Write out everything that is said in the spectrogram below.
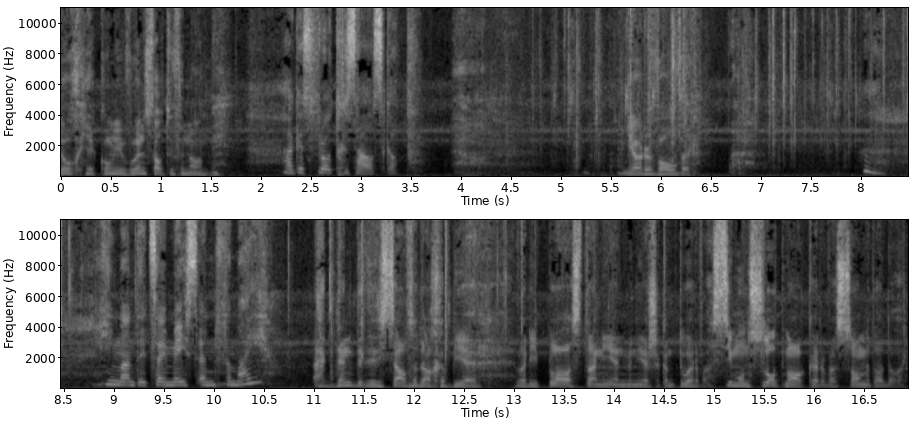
dog jy kom nie woonstel toe vanaand nie. Ek is vrot geselskap. Jou revolver. Iemand het sy mes in vir my. Ek dink dit het dieselfde dag gebeur wat die plaas tannie in meneer se kantoor was. Simon Slotmaker was saam met haar daar.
